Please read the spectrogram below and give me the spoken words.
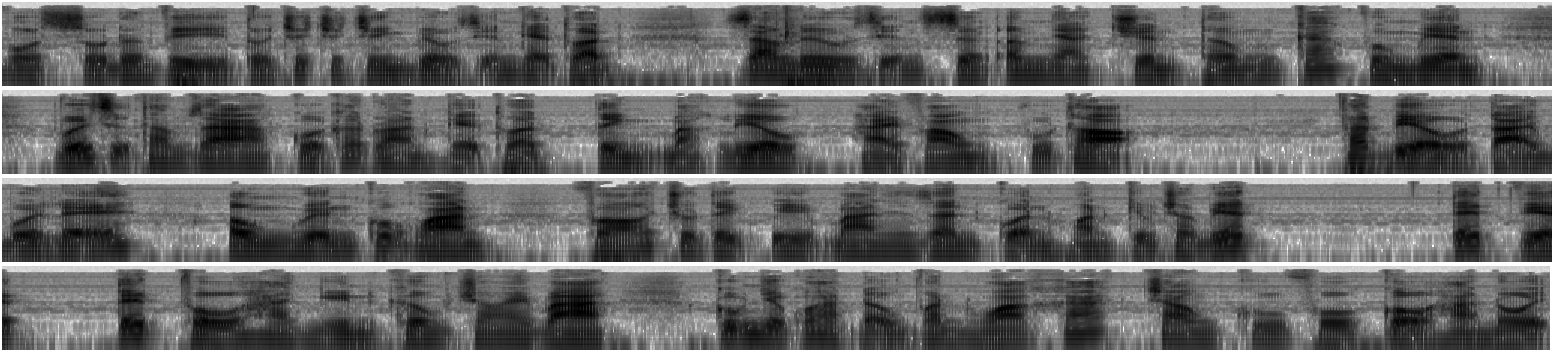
một số đơn vị tổ chức chương trình biểu diễn nghệ thuật, giao lưu diễn sướng âm nhạc truyền thống các vùng miền với sự tham gia của các đoàn nghệ thuật tỉnh Bạc Liêu, Hải Phòng, Phú Thọ. Phát biểu tại buổi lễ, ông Nguyễn Quốc Hoàn, Phó Chủ tịch Ủy ban Nhân dân quận Hoàn Kiếm cho biết, Tết Việt Tết phố 2023 cũng như các hoạt động văn hóa khác trong khu phố cổ Hà Nội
